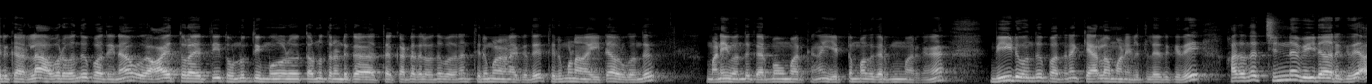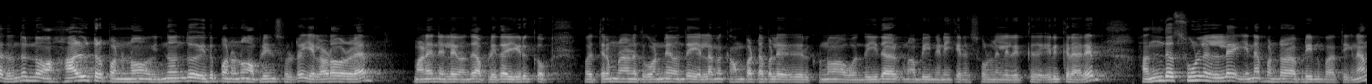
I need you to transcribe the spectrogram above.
இருக்கார்ல அவர் வந்து பார்த்திங்கன்னா ஒரு ஆயிரத்தி தொள்ளாயிரத்தி தொண்ணூற்றி மூணு தொண்ணூற்றி ரெண்டு க கட்டத்தில் வந்து பார்த்திங்கன்னா திருமணம் நடக்குது. திருமணம் ஆகிட்டு அவருக்கு வந்து மனைவி வந்து கர்ப்பமாக இருக்காங்க. எட்டு மாதம் கர்ப்பமாக இருக்காங்க. வீடு வந்து பார்த்தீங்கன்னா கேரளா மாநிலத்தில் இருக்குது. அது வந்து சின்ன வீடாக இருக்குது. அது வந்து இன்னும் ஆல்ட்ரு பண்ணணும் இன்னும் வந்து இது பண்ணணும் அப்படின்னு சொல்லிட்டு எல்லாரோட மனநிலை வந்து அப்படி தான் இருக்கும். ஒரு திருமணத்துக்கு உடனே வந்து எல்லாமே கம்ஃபர்டபுளாக இருக்கணும் வந்து இதாக இருக்கணும் அப்படின்னு நினைக்கிற சூழ்நிலை இருக்கு இருக்கிறாரு. அந்த சூழ்நிலையில் என்ன பண்ணுறாரு அப்படின்னு பார்த்தீங்கன்னா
